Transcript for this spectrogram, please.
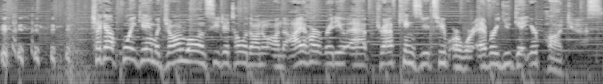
Check out Point Game with John Wall and CJ Toledano on the iHeartRadio app, DraftKings YouTube, or wherever you get your podcasts.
